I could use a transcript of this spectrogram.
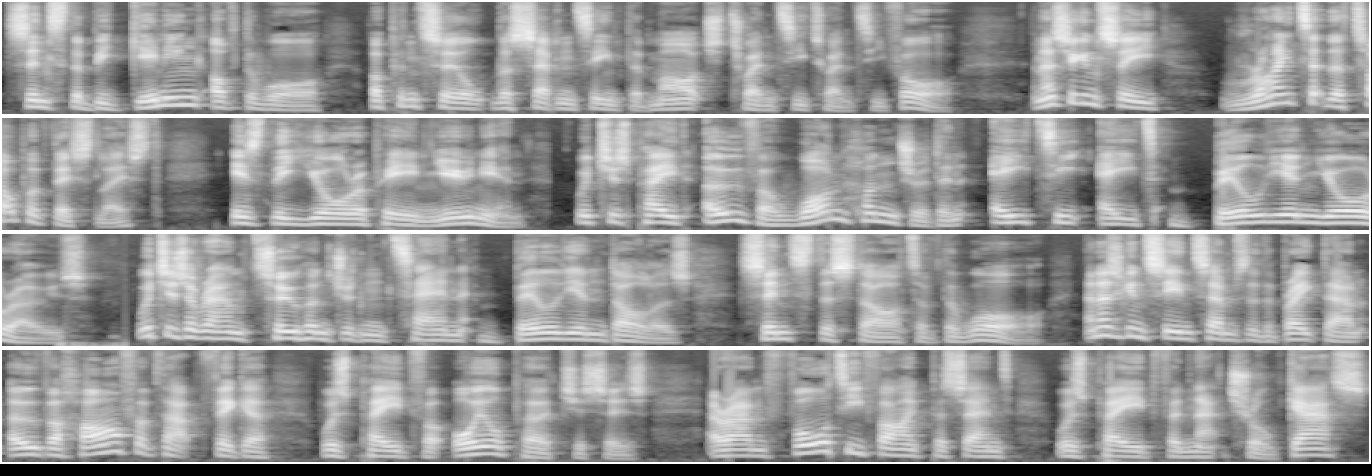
since the beginning of the war up until the 17th of March 2024. And as you can see, right at the top of this list is the European Union, which has paid over 188 billion euros which is around $210 billion since the start of the war. And as you can see in terms of the breakdown, over half of that figure was paid for oil purchases, around 45% was paid for natural gas,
